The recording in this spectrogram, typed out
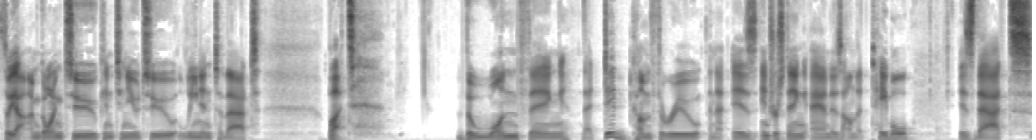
So yeah, I'm going to continue to lean into that. But the one thing that did come through and that is interesting and is on the table is that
